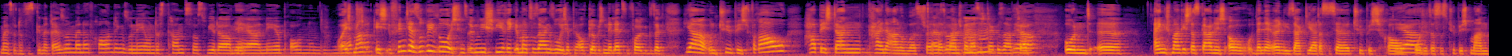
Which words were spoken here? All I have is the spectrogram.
Meinst du, das ist generell so ein Männer-Frauen-Ding, so Nähe und Distanz, dass wir da nee. mehr Nähe brauchen und oh, ich mag, ich finde ja sowieso, ich finde es irgendwie schwierig immer zu sagen, so, ich habe ja auch, glaube ich, in der letzten Folge gesagt, ja, und typisch Frau habe ich dann keine Ahnung was. Ich weiß also, halt manchmal, was ich mhm. da gesagt ja. habe. Und äh, eigentlich mag ich das gar nicht, auch wenn der Ernie sagt, ja, das ist ja typisch Frau ja. oder das ist typisch Mann.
